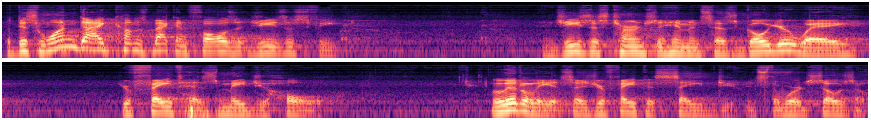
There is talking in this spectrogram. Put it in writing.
But this one guy comes back and falls at Jesus' feet. And Jesus turns to him and says, Go your way. Your faith has made you whole. Literally, it says, Your faith has saved you. It's the word sozo.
